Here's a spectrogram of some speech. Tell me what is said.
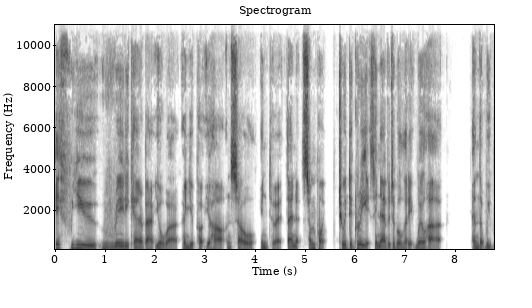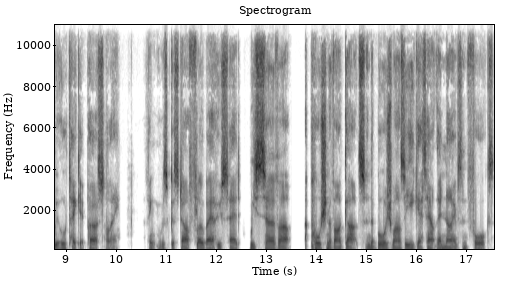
if you really care about your work and you put your heart and soul into it, then at some point, to a degree, it's inevitable that it will hurt and that we will take it personally. I think it was Gustave Flaubert who said, We serve up a portion of our guts and the bourgeoisie get out their knives and forks.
